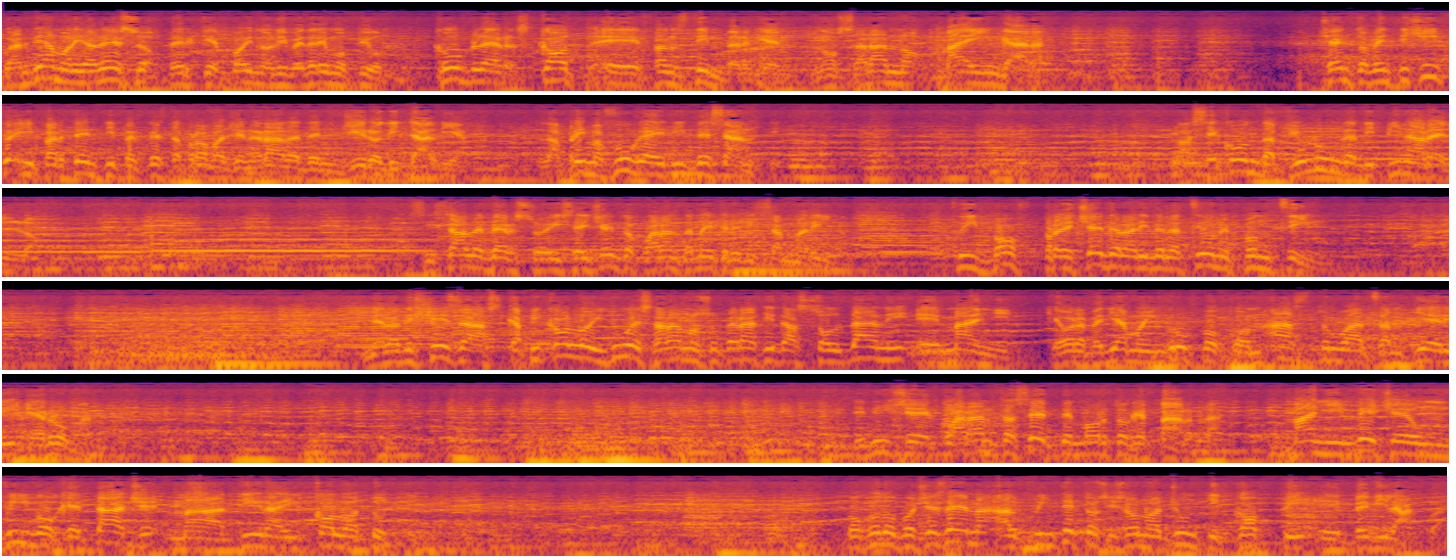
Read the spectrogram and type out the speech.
Guardiamoli adesso perché poi non li vedremo più. Kubler, Scott e Van Stimbergen non saranno mai in gara. 125 i partenti per questa prova generale del Giro d'Italia. La prima fuga è di De Santi. La seconda più lunga di Pinarello. Si sale verso i 640 metri di San Marino. Qui Boff precede la rivelazione Ponzin. Nella discesa a Scapicollo i due saranno superati da Soldani e Magni, che ora vediamo in gruppo con Astrua, Zampieri e Roma. Dice 47 morto che parla. Magni invece è un vivo che tace ma tira il collo a tutti. Poco dopo Cesena al quintetto si sono aggiunti Coppi e Bevilacqua.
